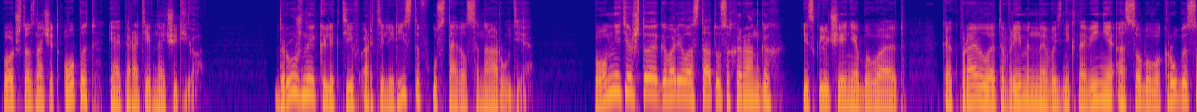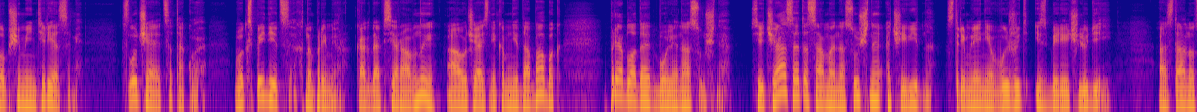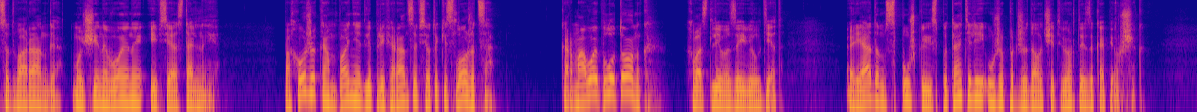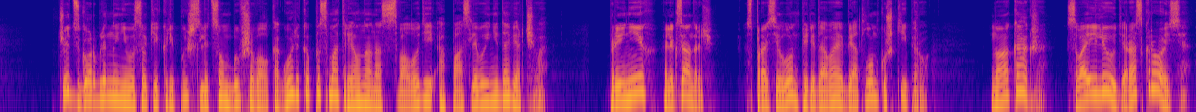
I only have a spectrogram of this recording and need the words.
Вот что значит опыт и оперативное чутье. Дружный коллектив артиллеристов уставился на орудие. Помните, что я говорил о статусах и рангах? Исключения бывают. Как правило, это временное возникновение особого круга с общими интересами. Случается такое. В экспедициях, например, когда все равны, а участникам недобабок, преобладает более насущное. Сейчас это самое насущное очевидно – стремление выжить и сберечь людей. Останутся два ранга – мужчины-воины и все остальные. Похоже, компания для преферанса все-таки сложится. «Кормовой плутонг!» — хвастливо заявил дед. Рядом с пушкой испытателей уже поджидал четвертый закоперщик. Чуть сгорбленный невысокий крепыш с лицом бывшего алкоголика посмотрел на нас с Володей опасливо и недоверчиво. «При них, Александрыч?» — спросил он, передавая биатлонку шкиперу. «Ну а как же? Свои люди, раскройся!»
